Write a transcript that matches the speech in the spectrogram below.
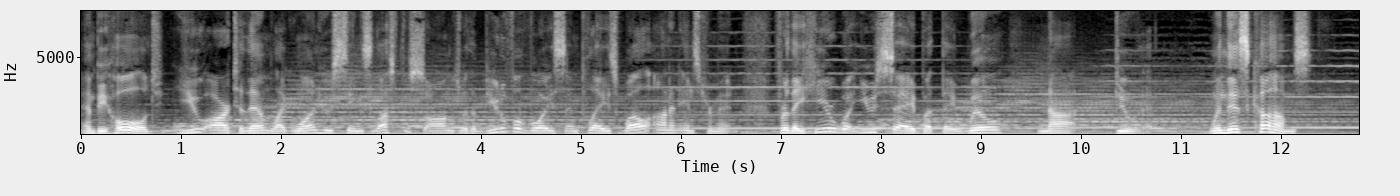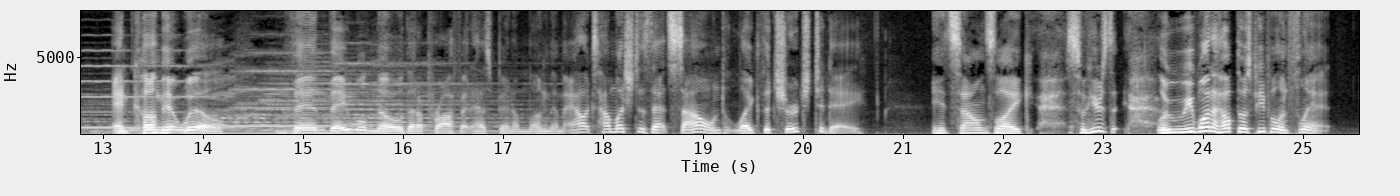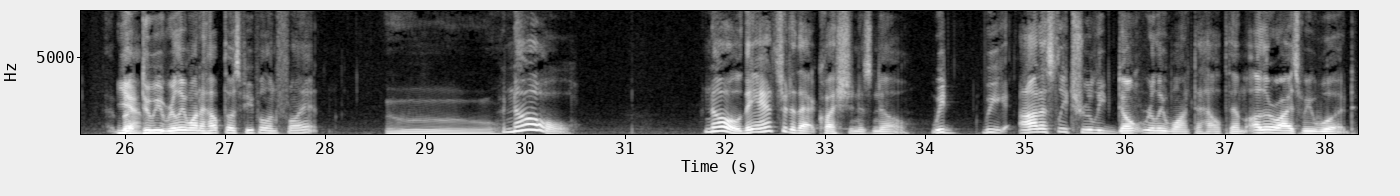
And behold, you are to them like one who sings lustful songs with a beautiful voice and plays well on an instrument. For they hear what you say, but they will not do it. When this comes, and come it will, then they will know that a prophet has been among them. Alex, how much does that sound like the church today? It sounds like. So here's the. We- want to help those people in Flint. But Yeah. do we really want to help those people in Flint? Ooh. No. No, the answer to that question is no. We we honestly truly don't really want to help them. Otherwise we would.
